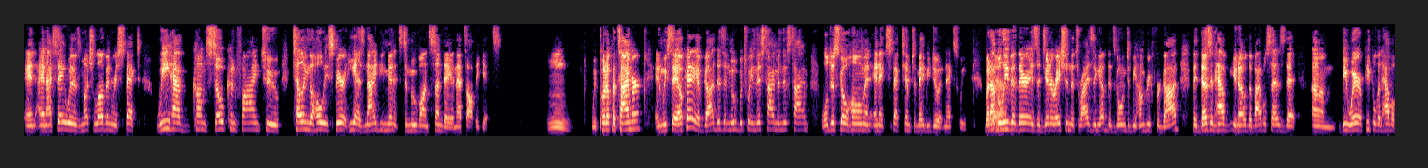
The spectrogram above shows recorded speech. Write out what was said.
and and I say it with as much love and respect. We have come so confined to telling the Holy Spirit He has 90 minutes to move on Sunday, and that's all He gets. mm, We put up a timer and we say, okay, if God doesn't move between this time and this time, we'll just go home and, and expect Him to maybe do it next week. But I believe that there is a generation that's rising up that's going to be hungry for God, that doesn't have, you know, the Bible says that um, beware of people that have a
